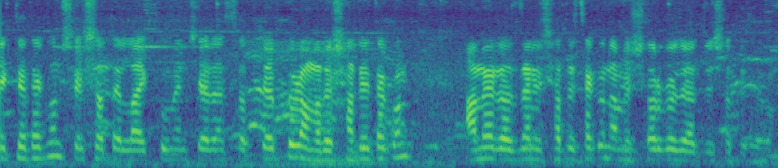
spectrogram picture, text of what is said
দেখতে থাকুন, সেই সাথে লাইক কমেন্ট শেয়ার সাবস্ক্রাইব করে আমাদের সাথে থাকুন। আমের রাজধানীর সাথে থাকুন আমের স্বর্গরাজ্যের সাথে থাকুন।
